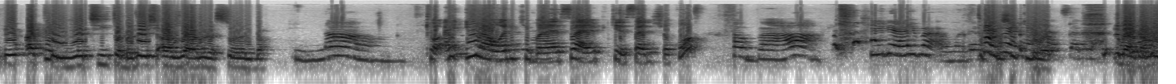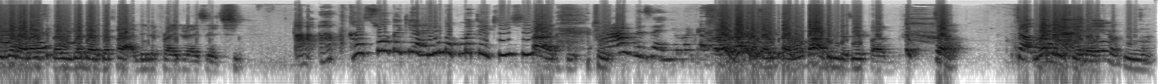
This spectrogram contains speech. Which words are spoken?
In aka yi ya ci ta ba zai sha'awar zuwa wani restaurant ba. Na. to ai iyawarki ma yasa ya fike san shi ko? Abba. Shi dai ai ba a magana. Ina ga mun gana na dan gwada dafa amini fried rice ya ci. A kan so kake halima kuma ta kishi. A to to. A'a ba zan yi ba za ka fahimta ba ba abin da zai faru. To to wannan aminu. Mm.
